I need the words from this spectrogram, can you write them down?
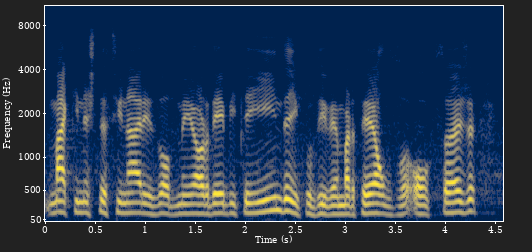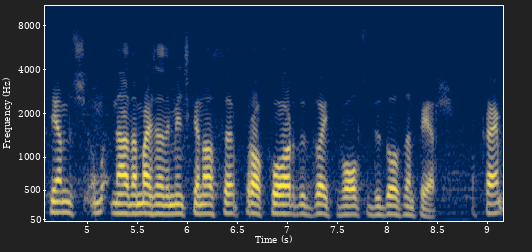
máquinas estacionárias ou de maior débito ainda, inclusive martelos ou o que seja, temos nada mais nada menos que a nossa Procore de 18 volts de 12 amperes. Okay?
